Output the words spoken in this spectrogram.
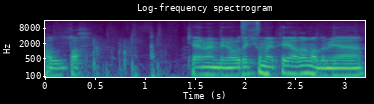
Allah. Kermen beni oradaki UMP'yi alamadım ya.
